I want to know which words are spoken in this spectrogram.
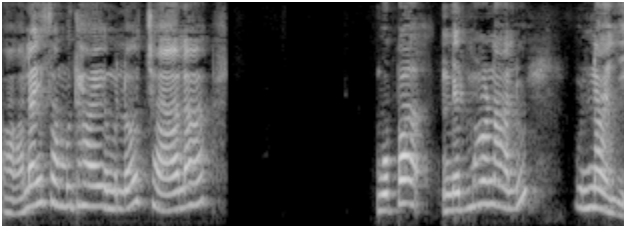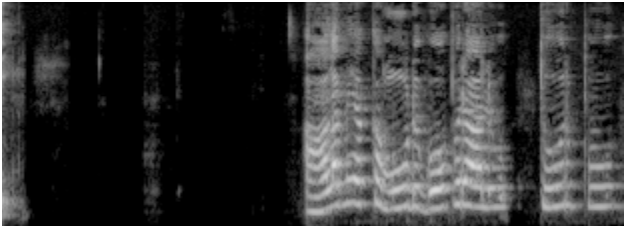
ఆలయ సముదాయంలో చాలా ఉప నిర్మాణాలు ఉన్నాయి. ఆలయం యొక్క మూడు గోపురాలు తూర్పు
